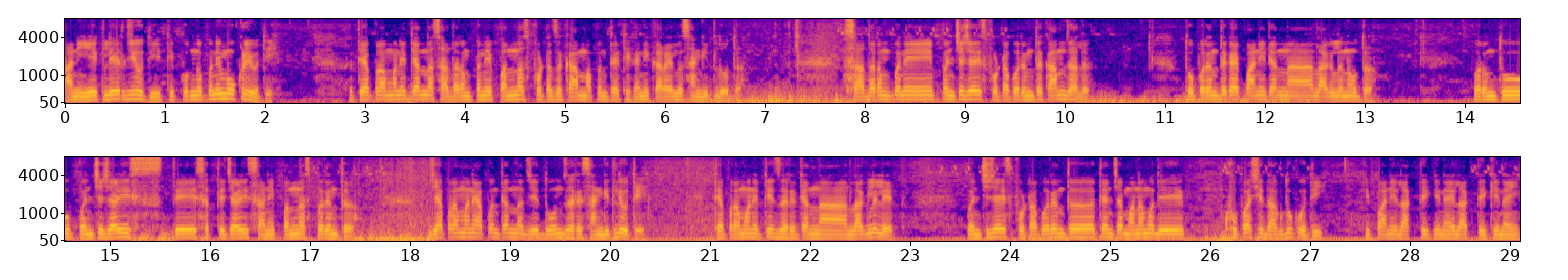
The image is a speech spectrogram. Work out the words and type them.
आणि एक लेअर जी होती ती पूर्णपणे मोकळी होती. तर त्याप्रमाणे त्यांना साधारणपणे पन्नास फुटाचं काम आपण त्या ठिकाणी करायला सांगितलं होतं. साधारणपणे पंचेचाळीस फुटापर्यंत काम झालं. तोपर्यंत काय पाणी त्यांना लागलं नव्हतं. परंतु पंचेचाळीस ते सत्तेचाळीस आणि पन्नासपर्यंत ज्याप्रमाणे आपण त्यांना जे दोन झरे सांगितले होते त्याप्रमाणे ते झरे त्यांना लागलेले आहेत. पंचेचाळीस फुटापर्यंत त्यांच्या मनामध्ये खूप अशी धाकधूक होती की पाणी लागते की नाही लागते की नाही.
